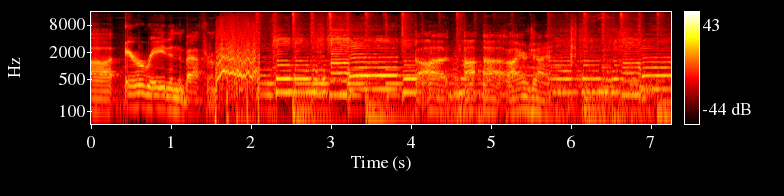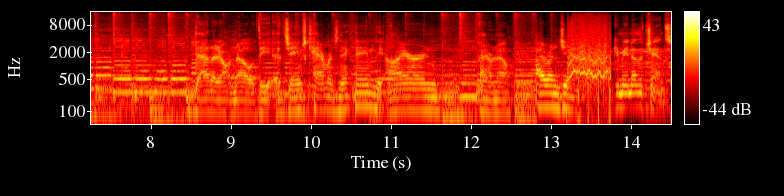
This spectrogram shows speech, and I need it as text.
Uh, air raid in the bathroom. Uh, uh, uh, Iron Giant. That I don't know. The uh, James Cameron's nickname, the Iron. I don't know. Iron Jim. Give me another chance.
